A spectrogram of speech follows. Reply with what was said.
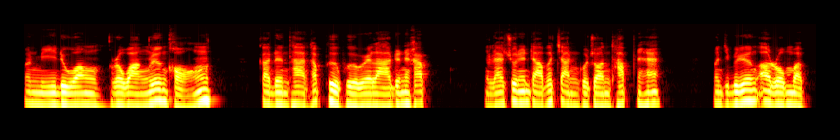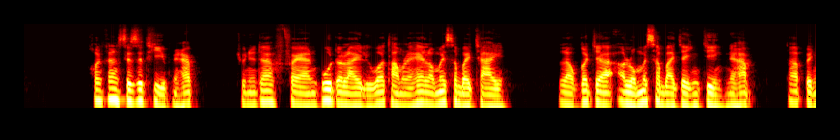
มันมีดวงระวังเรื่องของการเดินทางครับเผื่อเวลาด้วยนะครับ และช่วงนี้ดาวพระจันทร์โคจรทับนะฮะมันจะมีเรื่องอารมณ์แบบค่อนข้างเซนซิทีฟนะครับช่วงนี้ถ้าแฟนพูดอะไรหรือว่าทำอะไรให้เราไม่สบายใจ เราก็จะอารมณ์ไม่สบายใจจริง ๆ นะครับ ถ้าเป็น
